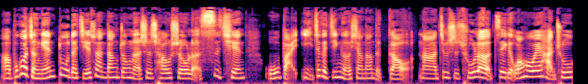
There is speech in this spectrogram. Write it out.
啊、不过整年度的结算当中呢，是超收了四千五百亿，这个金额相当的高。那就是除了这个王鸿薇喊出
